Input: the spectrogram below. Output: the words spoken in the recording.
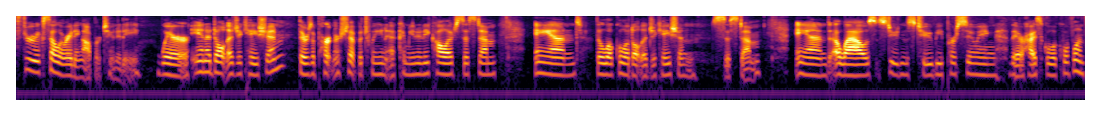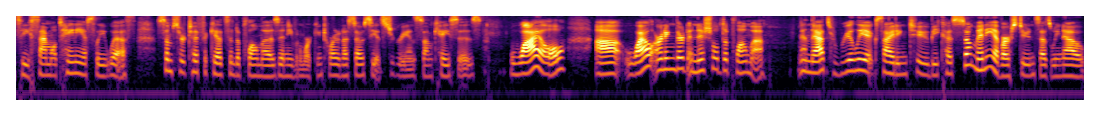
through accelerating opportunity where in adult education there's a partnership between a community college system and the local adult education system and allows students to be pursuing their high school equivalency simultaneously with some certificates and diplomas and even working toward an associate's degree in some cases while uh, while earning their initial diploma and that's really exciting too because so many of our students as we know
